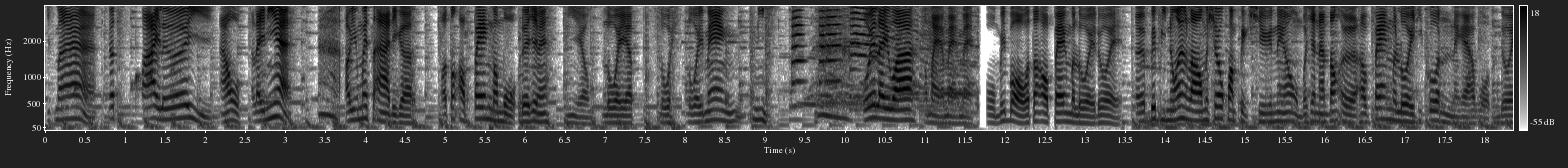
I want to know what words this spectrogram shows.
คิดมาก็ป้ายเลย เอาอะไรเนี่ยเอายังไม่สะอาดอีกเหรอเราต้องเอาแป้งมาโหมกด้วยใช่ไหมนี่เออโรยครับโรยโรยแม่งนี่ โอ้ยอะไรวะเอาใหม่เอาใหม่เอาใหม่โอ้ไม่บอกว่าต้องเอาแป้งมาโรยด้วยเออเบบีน้อยของเราไม่ชอบความเปียกชื้นนะครับผมเพราะฉะนั้นต้องเออเอาแป้งมาโรยที่ก้นนะครับผมโดย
